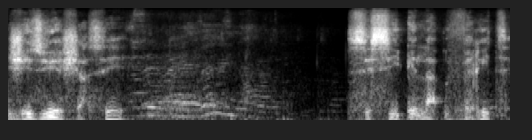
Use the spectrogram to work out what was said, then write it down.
Jésus est chassé. Ceci est la vérité.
